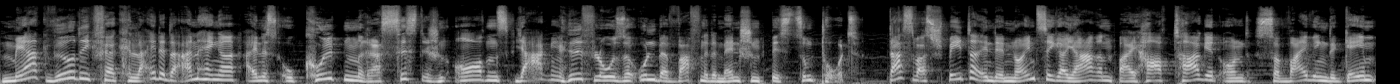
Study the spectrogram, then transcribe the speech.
Merkwürdig verkleidete Anhänger eines okkulten rassistischen Ordens jagen hilflose, unbewaffnete Menschen bis zum Tod. Das, was später in den 90er Jahren bei Hard Target und Surviving the Game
